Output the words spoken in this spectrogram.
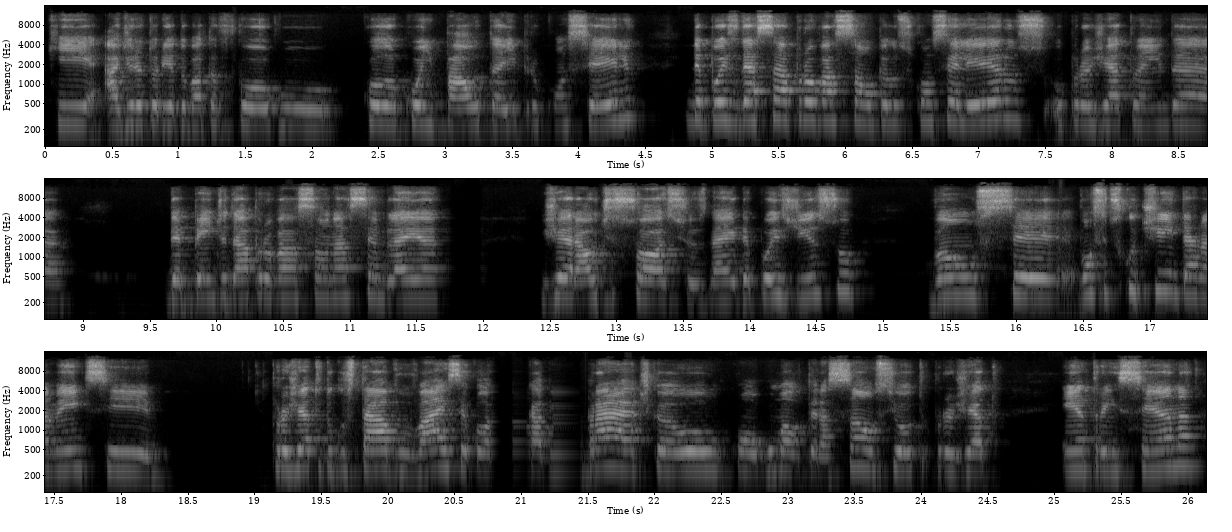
que a diretoria do Botafogo colocou em pauta aí para o conselho. Depois dessa aprovação pelos conselheiros, o projeto ainda depende da aprovação na Assembleia geral de sócios, né? E depois disso vão ser vão se discutir internamente se projeto do Gustavo vai ser colocado em prática ou com alguma alteração, se outro projeto entra em cena,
